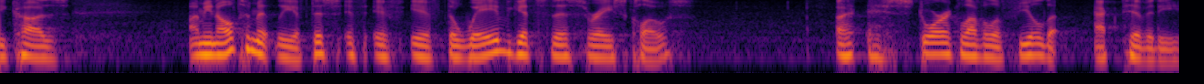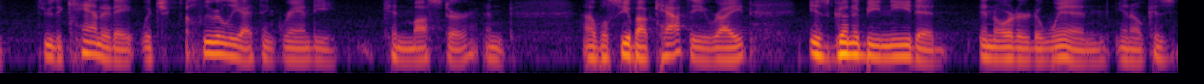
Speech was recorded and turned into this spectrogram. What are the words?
because, I mean, ultimately, if this if if if the wave gets this race close, a historic level of field activity through the candidate, which clearly I think Randy can muster, and uh, we'll see about Cathy, right, is going to be needed in order to win. You know, because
